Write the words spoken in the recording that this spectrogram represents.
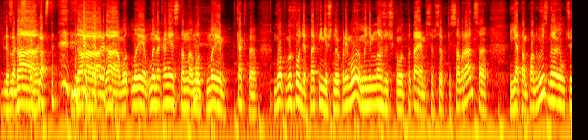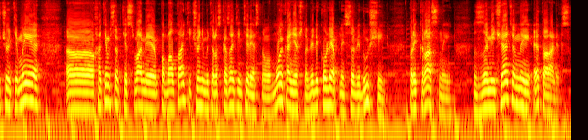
для записи да, подкаста. Да, да, вот мы, мы наконец-то, вот мы как-то год выходит на финишную прямую, мы немножечко вот пытаемся все-таки собраться, я там подвыздоровел чуть-чуть, и мы э, хотим все-таки с вами поболтать и что-нибудь рассказать интересного. Мой, конечно, великолепный соведущий, прекрасный, замечательный, это Алекс.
